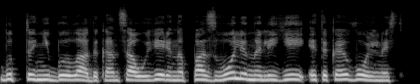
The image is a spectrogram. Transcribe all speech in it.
будто не была до конца уверена, позволена ли ей этакая вольность.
